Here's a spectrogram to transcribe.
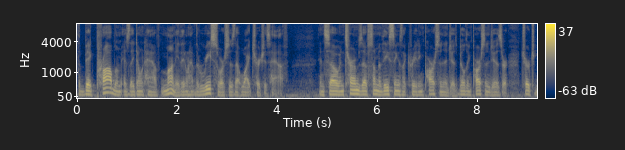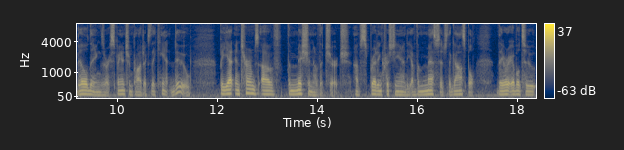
The big problem is they don't have money, they don't have the resources that white churches have. And so, in terms of some of these things like creating parsonages, building parsonages, or church buildings, or expansion projects, they can't do. But yet, in terms of the mission of the church, of spreading Christianity, of the message, the gospel, they were able to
